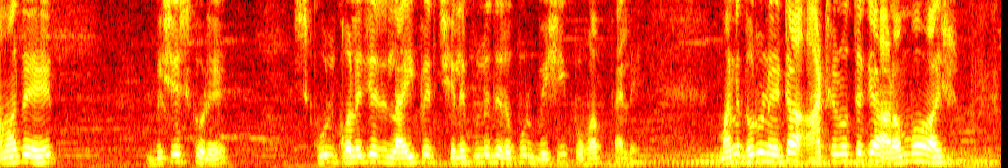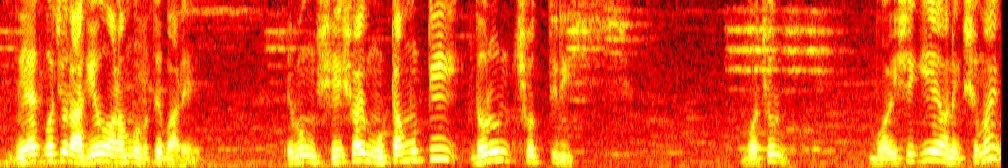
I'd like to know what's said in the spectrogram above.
আমাদের বিশেষ করে স্কুল কলেজের লাইফের ছেলেপুলেদের ওপর বেশি প্রভাব ফেলে। মানে ধরুন এটা আঠেরো থেকে আরম্ভ হয় দু এক বছর আগেও আরম্ভ হতে পারে এবং শেষ হয় মোটামুটি ধরুন ছত্রিশ বছর বয়সে গিয়ে অনেক সময়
